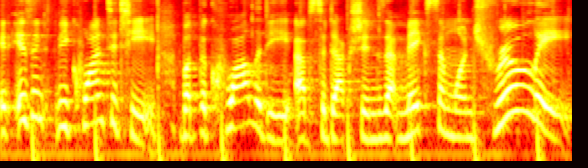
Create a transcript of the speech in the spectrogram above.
It isn't the quantity but the quality of seductions that makes someone truly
